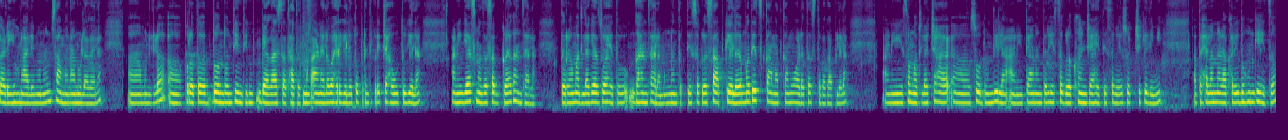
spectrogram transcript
गाडी घेऊन आले म्हणून सामान आणू लागायला. म्हटलं परत दोन दोन तीन तीन बॅगा असतात हातात. मग आणायला बाहेर गेले तोपर्यंत तिकडे चहा उतू गेला आणि गॅस माझा सगळा घाण झाला. तर मधला गॅस जो आहे तो घाण झाला. मग नंतर ते सगळं साफ केलं. मध्येच कामात काम वाढत असतं बघा आपल्याला. आणि समतला चहा शोधून दिला आणि त्यानंतर हे सगळं खण जे आहे ते सगळे स्वच्छ केले मी. आता ह्याला नळाखाली धुवून घ्यायचं.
